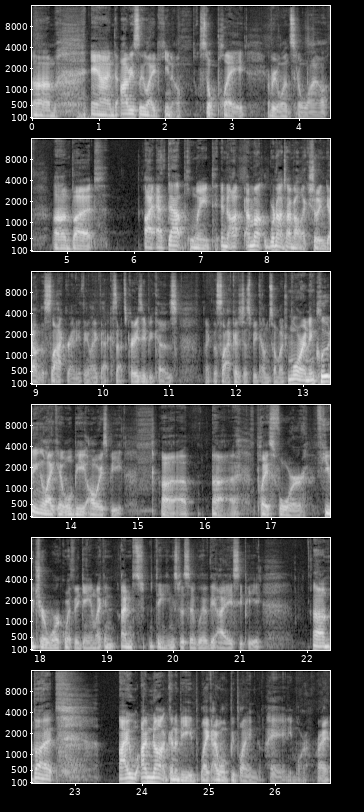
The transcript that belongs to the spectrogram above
Um, and obviously, like, you know, still play every once in a while. Um, but I, at that point, and I, am not, we're not talking about like shutting down the Slack or anything like that, because that's crazy because like the Slack has just become so much more, and including like it will be always be uh, uh, place for future work with the game. Like, I'm thinking specifically of the IACP. Um, but I, I'm not going to be like I won't be playing IA anymore, right?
